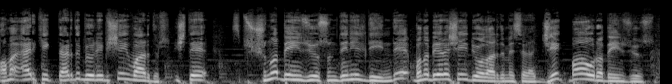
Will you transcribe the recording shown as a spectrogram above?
Ama erkeklerde böyle bir şey vardır. İşte şuna benziyorsun denildiğinde bana bir ara şey diyorlardı mesela. Jack Bauer'a benziyorsun.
